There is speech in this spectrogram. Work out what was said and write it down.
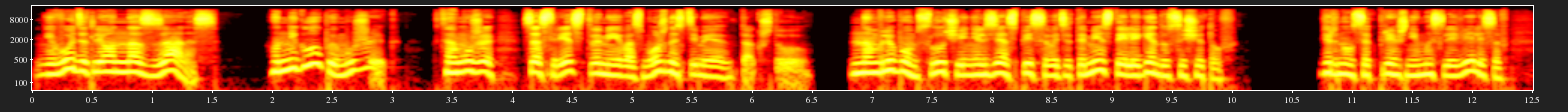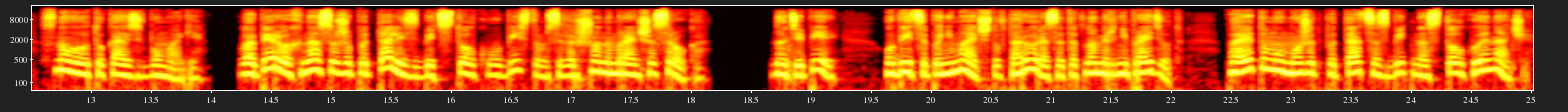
не водит ли он нас за нос. Он не глупый мужик, к тому же со средствами и возможностями, так что нам в любом случае нельзя списывать это место и легенду со счетов». Вернулся к прежней мысли Велесов, снова утукаясь в бумаге. Во-первых, нас уже пытались сбить с толку убийством, совершенным раньше срока. Но теперь убийца понимает, что второй раз этот номер не пройдет, поэтому может пытаться сбить нас с толку иначе.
